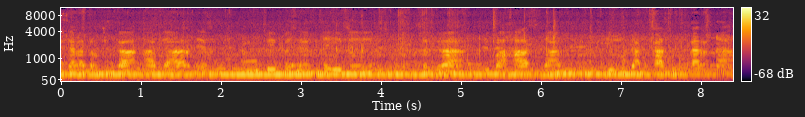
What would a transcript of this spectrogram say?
secara terbuka agar RUU PPRT ini segera dibahas dan diundangkan karena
